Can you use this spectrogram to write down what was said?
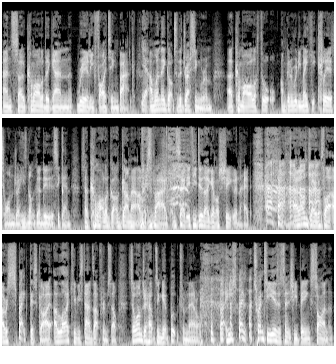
and so Kamala began really fighting back. Yeah. And when they got to the dressing room, uh, Kamala thought, "I'm going to really make it clear to Andre he's not going to do this again." So Kamala got a gun out of his bag and said, "If you do that again, I'll shoot you in the head." and Andre was like, "I respect this guy. I like him. He stands up for himself." So Andre helped him get booked from there on. But he spent 20 years essentially being silent,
